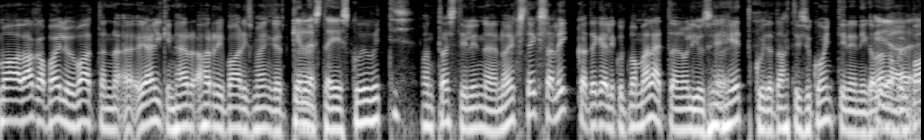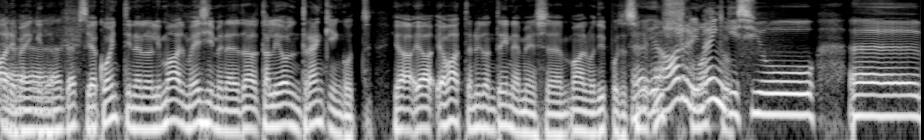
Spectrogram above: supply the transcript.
ma väga palju vaatan, jälgin Harri paaris mänge, et kellest ta eeskuju võttis? fantastiline, no eks, eks seal ikka tegelikult, ma mäletan, oli ju see hetk, kui ta tahtis ju Kontineniga väga palju paari ja, mängida. ja, ja Kontinen oli maailma esimene, tal, tal ei olnud ranking ut ja, ja, ja vaata, nüüd on teine mees maailma tipus, et see on ja Harri mängis ju äh,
